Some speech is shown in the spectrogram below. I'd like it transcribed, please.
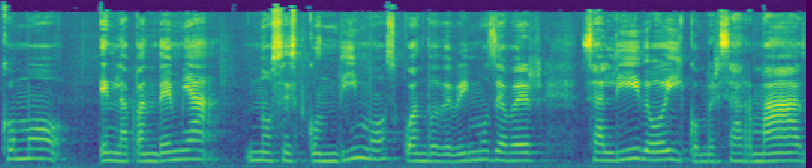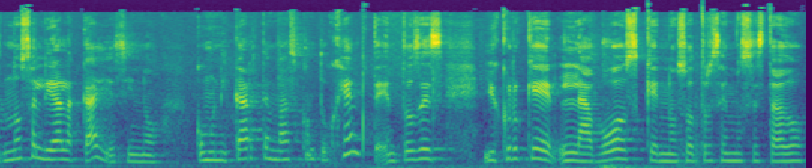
cómo en la pandemia nos escondimos cuando debimos de haber salido y conversar más, no salir a la calle, sino comunicarte más con tu gente. Entonces, yo creo que la voz que nosotros hemos estado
